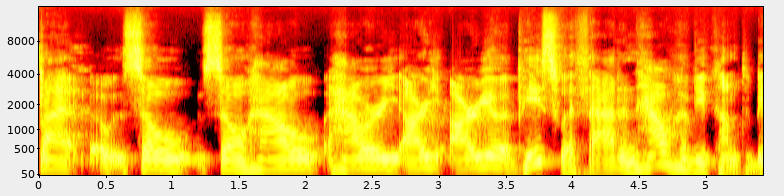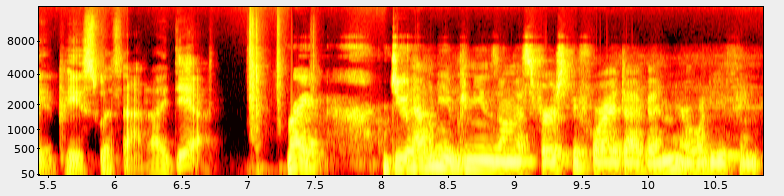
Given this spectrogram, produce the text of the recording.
but so so how how are you are you, are you at peace with that and how have you come to be at peace with that idea? right. Do you have any opinions on this first before I dive in, or what do you think?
